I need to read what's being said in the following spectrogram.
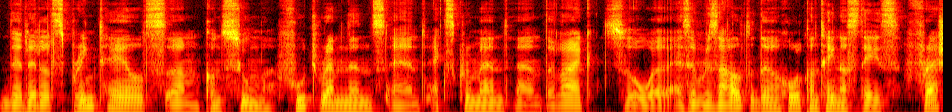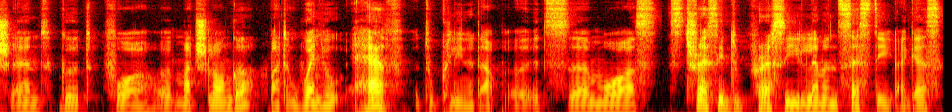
the little springtails um, consume food remnants and excrement and the like. So uh, as a result, the whole container stays fresh and good for uh, much longer. But when you have to clean it up, uh, it's uh, more stressy, depressy, lemon zesty, I guess.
